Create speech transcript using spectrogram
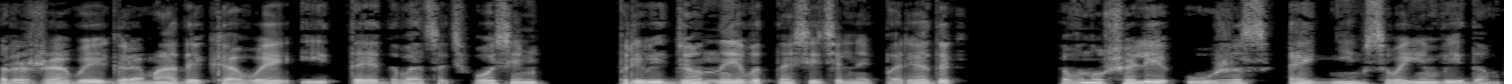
Ржавые громады КВ и Т-28, приведенные в относительный порядок, внушали ужас одним своим видом.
